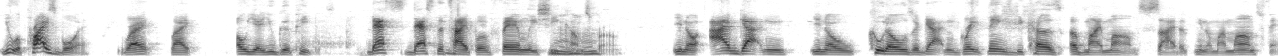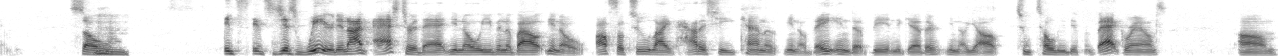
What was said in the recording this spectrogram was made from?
you a price boy, right? Like, oh yeah, you good people. That's that's the type of family she comes Mhm. from. You know, I've gotten you know kudos or gotten great things because of my mom's side of you know my mom's family. So Mhm. it's it's just weird and i've asked her that you know even about you know also too like how does she kind of you know they end up being together you know y'all two totally different backgrounds um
